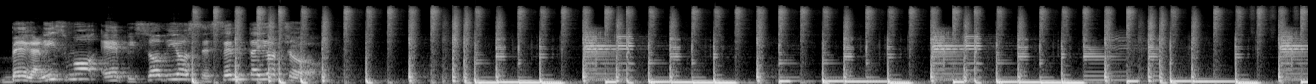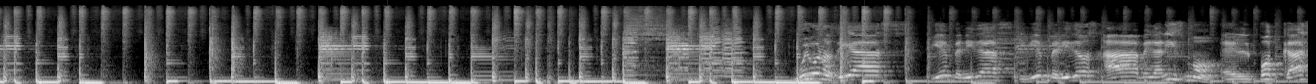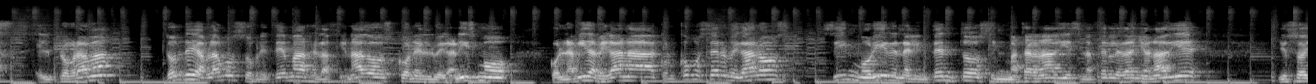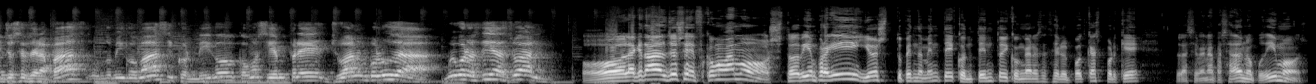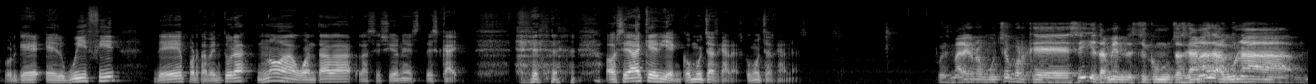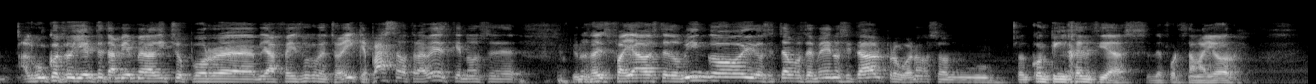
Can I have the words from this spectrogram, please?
Veganismo, episodio 68. Muy buenos días, bienvenidas y bienvenidos a Veganismo, el podcast, el programa donde hablamos sobre temas relacionados con el veganismo, con la vida vegana, con cómo ser veganos sin morir en el intento, sin matar a nadie, sin hacerle daño a nadie. Yo soy Joseph de la Paz, un domingo más y conmigo, como siempre, Joan Boluda. Muy buenos días, Joan. Hola, ¿qué tal, Joseph? ¿Cómo vamos? ¿Todo bien por aquí? Yo estupendamente contento y con ganas de hacer el podcast porque la semana pasada no pudimos, porque el wifi de Portaventura no aguantaba las sesiones de Skype. o sea que bien, con muchas ganas, con muchas ganas. Pues me alegro mucho porque sí, yo también estoy con muchas ganas. Alguna, algún contribuyente también me lo ha dicho por eh, vía Facebook, me ha dicho, ¿qué pasa otra vez? Que nos, eh, que nos habéis fallado este domingo y os echamos de menos y tal, pero bueno, son, son contingencias de fuerza mayor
